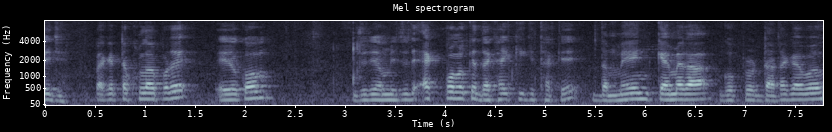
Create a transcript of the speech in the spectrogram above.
এই যে প্যাকেটটা খোলার পরে এরকম যদি আমি যদি এক পলকে দেখাই কি কি থাকে the main camera GoPro data cable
